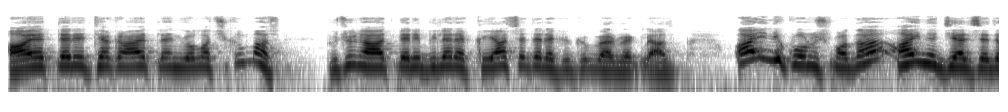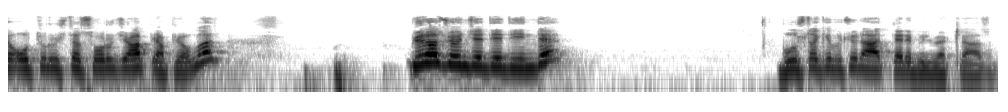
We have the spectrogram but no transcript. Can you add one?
ayetleri tek ayetle yola çıkılmaz. Bütün ayetleri bilerek, kıyas ederek hüküm vermek lazım. Aynı konuşmada, aynı celsede, oturuşta soru cevap yapıyorlar. Biraz önce dediğinde bu ustaki bütün ayetleri bilmek lazım.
